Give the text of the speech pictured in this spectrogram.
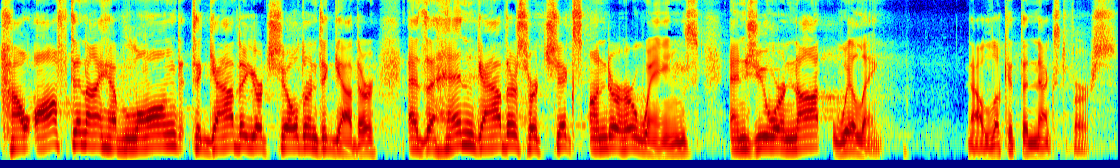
How often I have longed to gather your children together as a hen gathers her chicks under her wings, and you were not willing. Now look at the next verse.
